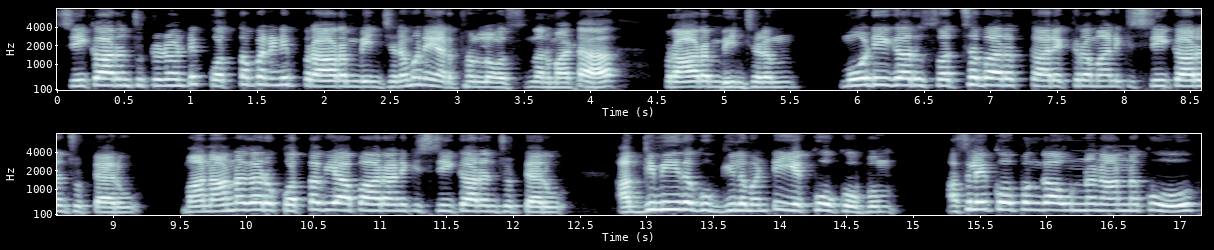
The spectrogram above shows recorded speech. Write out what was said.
శ్రీకారం చుట్టడం అంటే కొత్త పనిని ప్రారంభించడం అనే అర్థంలో వస్తుందన్నమాట. ప్రారంభించడం. మోడీ గారు స్వచ్ఛ భారత్ కార్యక్రమానికి శ్రీకారం చుట్టారు. మా నాన్నగారు కొత్త వ్యాపారానికి శ్రీకారం చుట్టారు. అగ్గి మీద గుగ్గిలం అంటే ఎక్కువ కోపం. అసలే కోపంగా ఉన్న నాన్నకు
